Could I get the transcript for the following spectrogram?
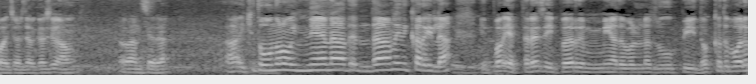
വായിച്ചു കാണിച്ചു കാണിച്ചു തരാം. എനിക്ക് തോന്നണു അത് എന്താണ് എനിക്കറിയില്ല. ഇപ്പൊ എത്ര ഇപ്പൊ റിമ്മി അതുപോലെ തന്നെ സൂപ്പി ഇതൊക്കെ ഇതുപോലെ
